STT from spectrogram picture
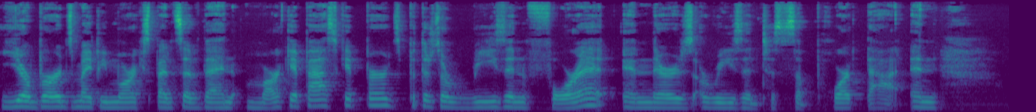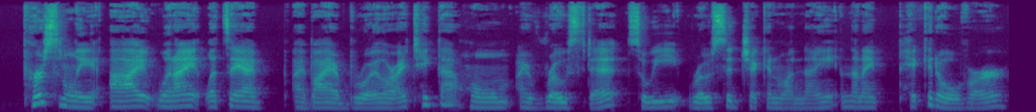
your birds might be more expensive than market basket birds, but there's a reason for it and there's a reason to support that. And personally, I when I let's say I I buy a broiler, I take that home, I roast it. So we eat roasted chicken one night and then I pick it over.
